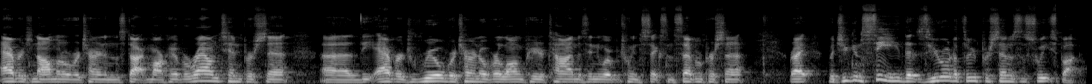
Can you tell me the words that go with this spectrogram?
average nominal return in the stock market of around 10%. Uh, the average real return over a long period of time is anywhere between 6 and 7%, right? But you can see that 0 to 3% is the sweet spot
